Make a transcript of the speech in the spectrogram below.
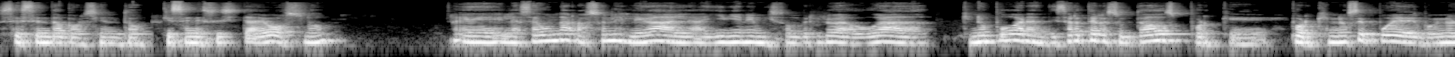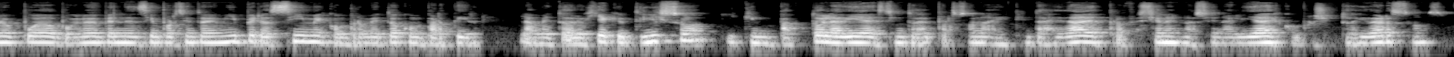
60% que se necesita de vos, ¿no? Eh, la segunda razón es legal, ahí viene mi sombrero de abogada, que no puedo garantizarte resultados porque, porque no se puede, porque no lo puedo, porque no dependen 100% de mí, pero sí me comprometo a compartir la metodología que utilizo y que impactó la vida de cientos de personas de distintas edades, profesiones, nacionalidades, con proyectos diversos.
